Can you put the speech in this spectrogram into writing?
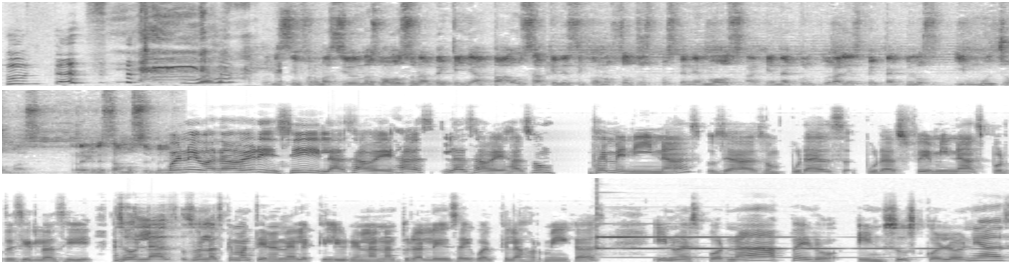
juntas. Con esta información nos vamos a una pequeña pausa. Quédese con nosotros, pues tenemos agenda cultural, espectáculos y mucho más. Regresamos en breve. Bueno, y van a ver, y sí, las abejas, las abejas son femeninas, o sea, son puras, puras féminas, por decirlo así. Son las, son las que mantienen el equilibrio en la naturaleza, igual que las hormigas. Y no es por nada, pero en sus colonias,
